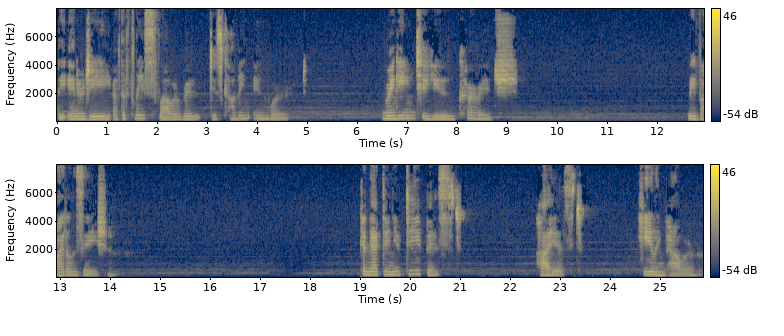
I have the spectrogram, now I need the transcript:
The energy of the fleece flower root is coming inward, bringing to you courage, revitalization. Connecting your deepest, highest healing power.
